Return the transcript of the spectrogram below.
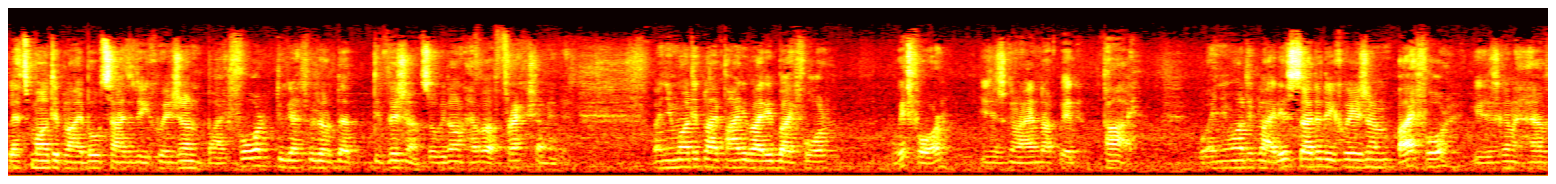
Let's multiply both sides of the equation by 4 to get rid of that division so we don't have a fraction in it. When you multiply pi divided by 4 with 4, you're just going to end up with pi when you multiply this side of the equation by 4 you're just going to have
